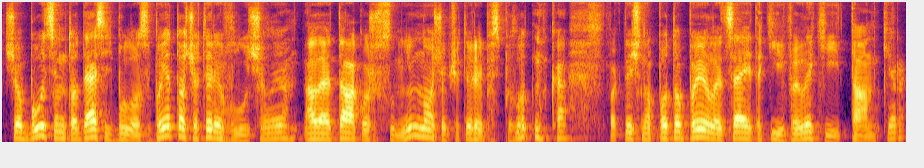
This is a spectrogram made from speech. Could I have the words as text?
що буцімто 10 було збито, 4 влучили, але також сумнівно, щоб 4 безпілотника фактично потопили цей такий великий танкер.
